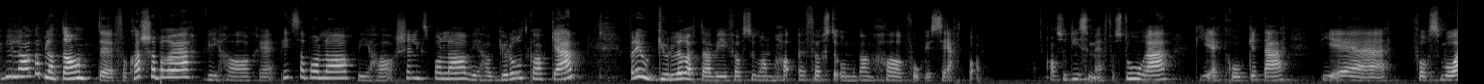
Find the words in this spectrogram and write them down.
vi lager bl.a. foccacciabrød, vi har eh, pizzaboller, vi har skillingsboller, vi har gulrotkake. For det er jo gulrøtter vi i første, eh, første omgang har fokusert på. Altså de som er for store, de er krokete, de er for små.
